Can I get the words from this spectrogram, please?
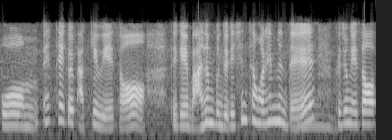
보험 혜택을 받기 위해서 되게 많은 분들이 신청을 했는데 음. 그 중에서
